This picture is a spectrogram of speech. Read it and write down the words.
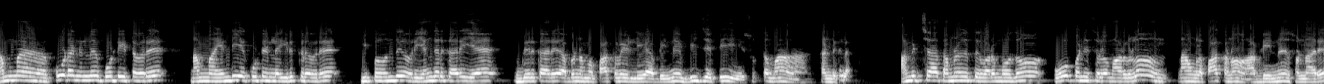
நம்ம கூட நின்று போட்டியிட்டவர் நம்ம என்டிஏ கூட்டணியில இருக்கிறவரு இப்ப வந்து அவர் எங்க இருக்காரு ஏன் இப்படி இருக்காரு அப்படின்னு நம்ம பார்க்கவே இல்லையே அப்படின்னு பிஜேபி சுத்தமா கண்டுக்கல. அமித்ஷா தமிழகத்துக்கு வரும்போதும் ஓ பன்னீர்செல்வம் அவர்களும் நான் உங்களை பார்க்கணும் அப்படின்னு சொன்னாரு.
